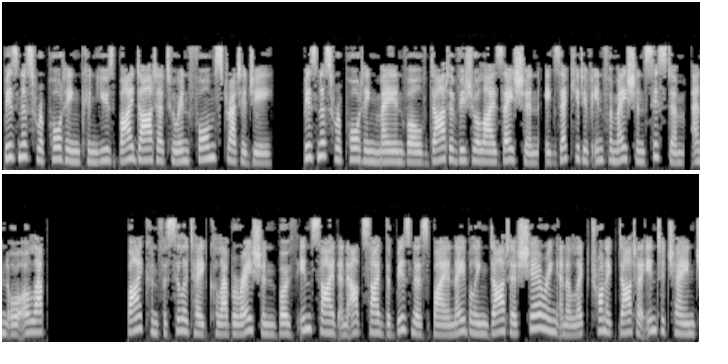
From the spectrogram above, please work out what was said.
Business reporting can use BI data to inform strategy. Business reporting may involve data visualization, executive information system, and or OLAP BI can facilitate collaboration both inside and outside the business by enabling data sharing and electronic data interchange.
